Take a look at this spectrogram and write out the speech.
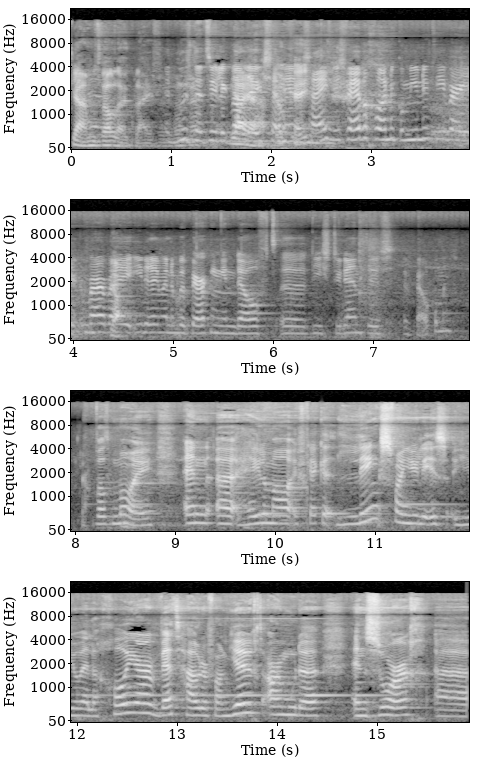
Ja, het moet wel leuk blijven. Het moet natuurlijk wel Ja, leuk zijn en zijn. Dus we hebben gewoon een community waar, waarbij Ja. iedereen met een beperking in Delft uh, die student is, welkom is. Wat mooi. En uh, helemaal, even kijken, links van jullie is Joelle Gooyer, wethouder van jeugdarmoede en zorg, uh,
